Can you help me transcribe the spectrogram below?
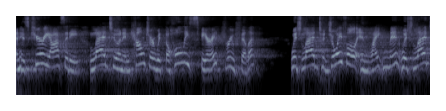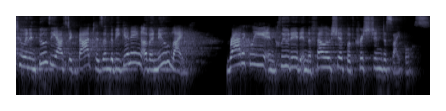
And his curiosity led to an encounter with the Holy Spirit through Philip, which led to joyful enlightenment, which led to an enthusiastic baptism, the beginning of a new life, radically included in the fellowship of Christian disciples.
